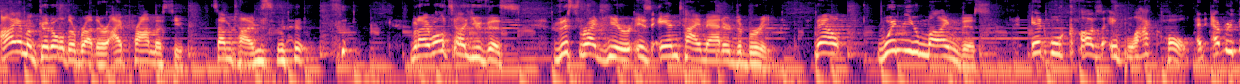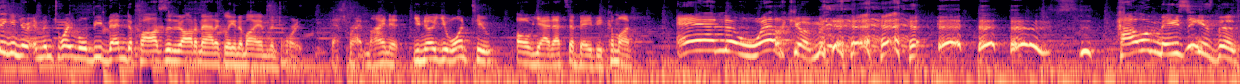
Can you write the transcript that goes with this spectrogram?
I am a good older brother, I promise you. Sometimes. but I will tell you this. This right here is antimatter debris. Now, when you mine this, it will cause a black hole, and everything in your inventory will be then deposited automatically into my inventory. That's right, mine it. You know you want to. Oh yeah, that's a baby. Come on. And welcome. How amazing is this?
